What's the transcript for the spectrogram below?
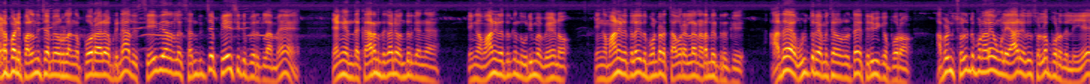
எடப்பாடி பழனிசாமி அவர்கள் அங்கே போகிறாரு அப்படின்னா அது செய்தியாளர்களை சந்தித்தே பேசிட்டு போயிருக்கலாமே. எங்க இந்த காரணத்துக்காண்டி வந்திருக்கேங்க. எங்கள் மாநிலத்திற்கு இந்த உரிமை வேணும். எங்கள் மாநிலத்தில் இது போன்ற தவறெல்லாம் நடந்துகிட்ருக்கு அதை உள்துறை அமைச்சர் அவர்கள்ட்ட தெரிவிக்க போகிறோம் அப்படின்னு சொல்லிட்டு போனாலே உங்களை யாரும் எதுவும் சொல்ல போகிறது இல்லையே?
